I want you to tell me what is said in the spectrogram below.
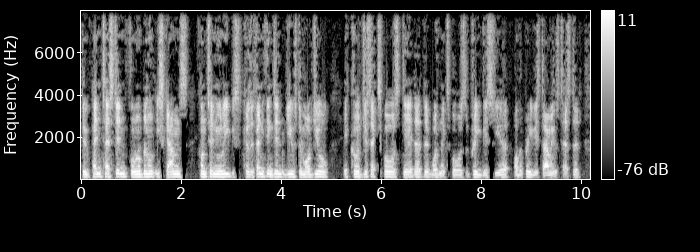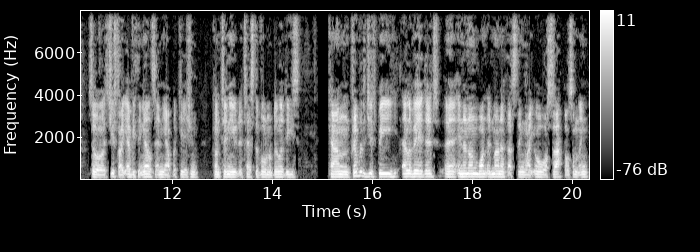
do pen testing, vulnerability scans continually, because if anything's introduced a module, it could just expose data that wasn't exposed the previous year or the previous time it was tested. So it's just like everything else, any application, continue to test the vulnerabilities. Can privileges be elevated uh, in an unwanted manner? That's thing like OWASP or something.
